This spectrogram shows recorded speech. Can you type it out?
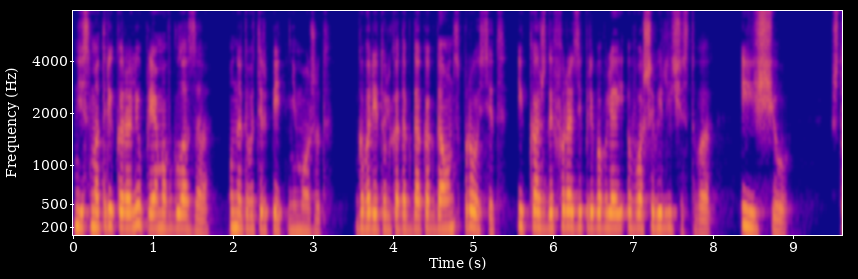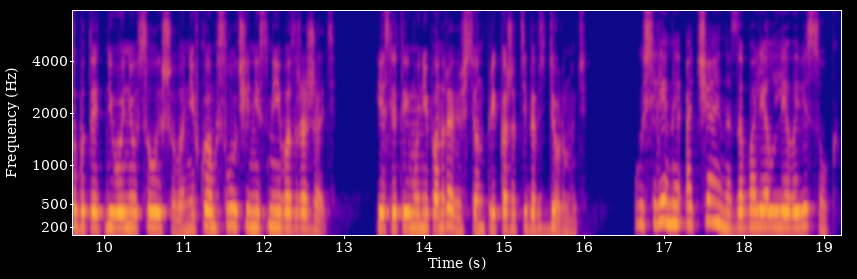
Не смотри королю прямо в глаза. Он этого терпеть не может. Говори только тогда, когда он спросит. И к каждой фразе прибавляй «Ваше Величество». И еще. Чтобы ты от него не услышала, ни в коем случае не смей возражать. Если ты ему не понравишься, он прикажет тебя вздернуть». У Селены отчаянно заболел левый висок.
